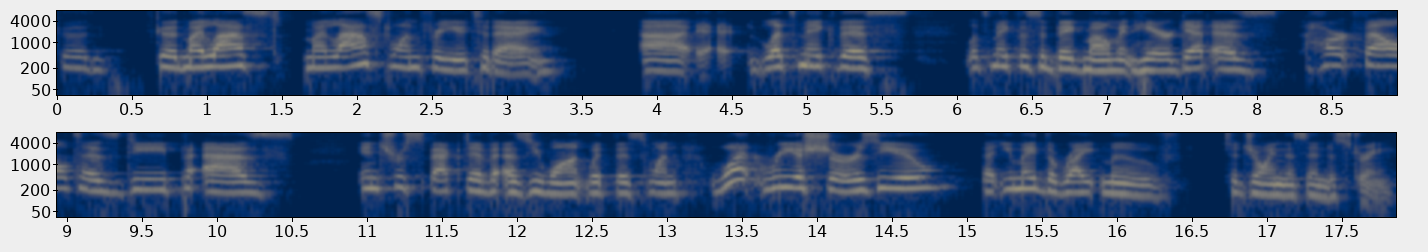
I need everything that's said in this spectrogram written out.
Good, good. My last my last one for you today uh, let's make this let's make this a big moment here. Get as heartfelt, as deep, as introspective as you want with this one. What reassures you that you made the right move to join this industry?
